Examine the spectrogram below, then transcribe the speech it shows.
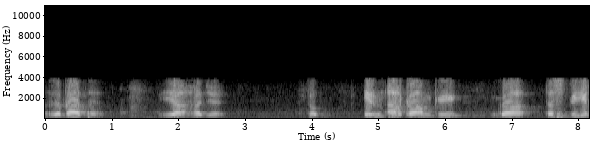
زکوٰۃ ہے یا حج ہے۔ تو ان احکام کی تصدیق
